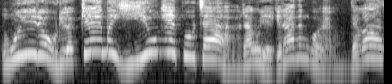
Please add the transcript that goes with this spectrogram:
오히려 우리가 게임을 이용해보자 라고 얘기를 하는 거예요. 내가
